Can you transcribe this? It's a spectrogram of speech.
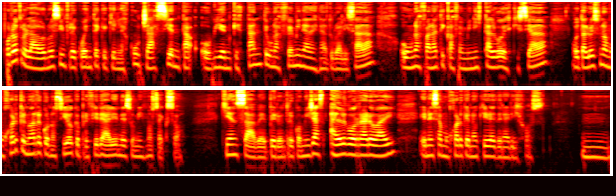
Por otro lado, no es infrecuente que quien la escucha sienta o bien que está ante una fémina desnaturalizada o una fanática feminista algo desquiciada o tal vez una mujer que no ha reconocido que prefiere a alguien de su mismo sexo. Quién sabe, pero entre comillas algo raro hay en esa mujer que no quiere tener hijos. Mm,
